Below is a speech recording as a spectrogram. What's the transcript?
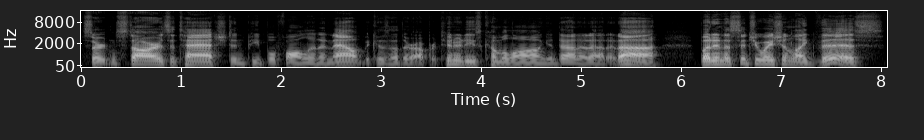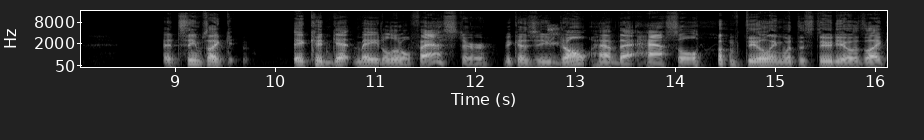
certain stars attached and people fall in and out because other opportunities come along and da da da da da. But in a situation like this it seems like it could get made a little faster because you don't have that hassle of dealing with the studio. It's like,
